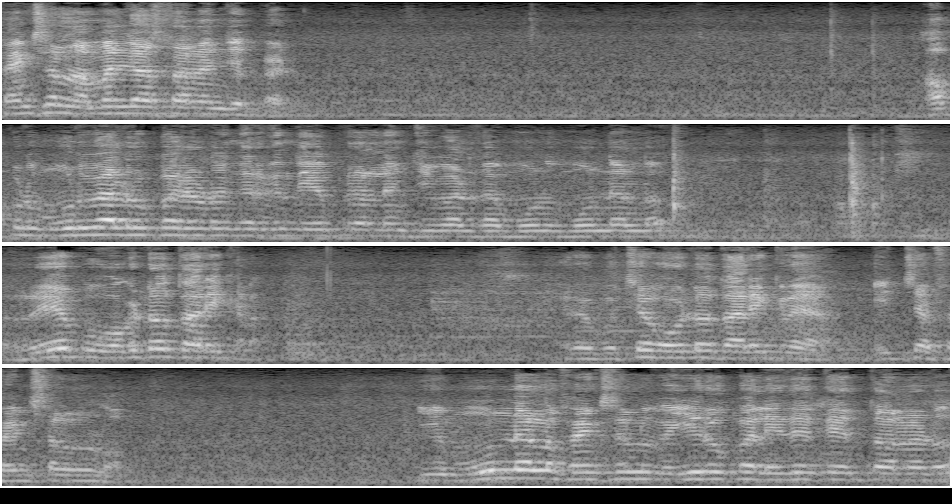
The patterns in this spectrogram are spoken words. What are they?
పెన్షన్లు అమలు చేస్తానని చెప్పాడు. అప్పుడు మూడు వేల రూపాయలు ఇవ్వడం జరిగింది ఏప్రిల్ నుంచి ఇవాళ మూడు మూడు నెలల్లో. రేపు ఒకటో తారీఖున రేపు వచ్చే ఒకటో తారీఖున ఇచ్చే పెన్షన్లో ఈ మూడు నెలల పెన్షన్లు వెయ్యి రూపాయలు ఏదైతే ఇస్తా అన్నాడో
